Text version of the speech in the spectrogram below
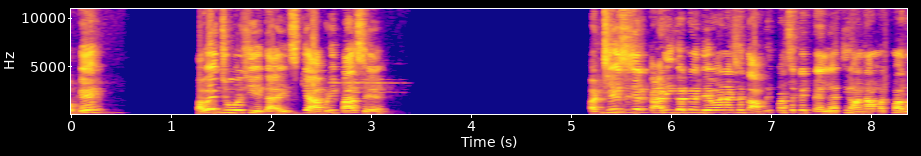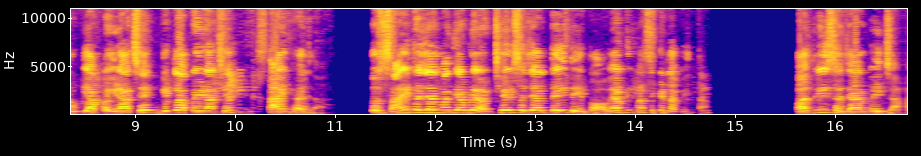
ઓકે હવે જુઓ છીએ ગાઈસ કે આપણી પાસે અઠ્યાવીસ હજાર કારીગરને દેવાના છે. તો આપણી પાસે કઈ પહેલેથી અનામતમાં રૂપિયા પડ્યા છે? કેટલા પડ્યા છે? સાહીઠ હજાર. તો સાહીઠ હજારમાંથી આપણે અઠ્યાવીસ હજાર દઈ દઈએ તો હવે આપણી પાસે કેટલા પૈસા? બત્રીસ હજાર પૈસા.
